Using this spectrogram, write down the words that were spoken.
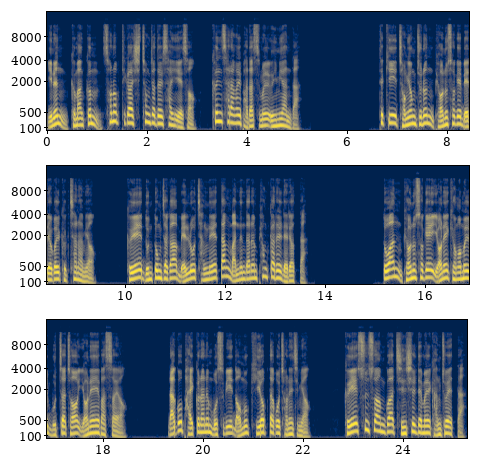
이는 그만큼 선업티가 시청자들 사이에서 큰 사랑을 받았음을 의미한다. 특히 정영준은 변우석의 매력을 극찬하며 그의 눈동자가 멜로 장르에 딱 맞는다는 평가를 내렸다. 또한 변우석의 연애 경험을 묻자 저 연애해봤어요. 라고 발끈하는 모습이 너무 귀엽다고 전해지며 그의 순수함과 진실됨을 강조했다.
